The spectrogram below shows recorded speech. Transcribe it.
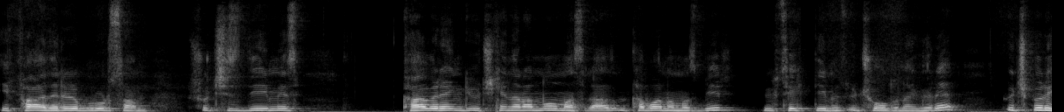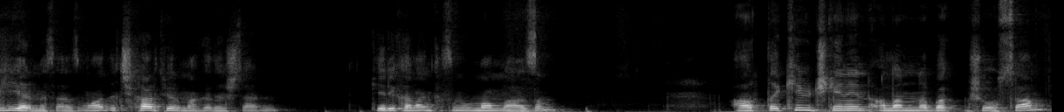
ifadeleri bulursam şu çizdiğimiz kahverengi üçgen aranlı olması lazım. Tabanımız 1, yüksekliğimiz 3 olduğuna göre 3 bölü 2 gelmesi lazım. O halde çıkartıyorum arkadaşlar. Geri kalan kısmı bulmam lazım. Alttaki üçgenin alanına bakmış olsam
